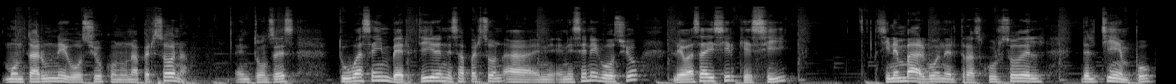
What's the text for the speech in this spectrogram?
montar un negocio con una persona. Entonces, tú vas a invertir en esa persona, en, en ese negocio, le vas a decir que sí sin embargo, en el transcurso del, tiempo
